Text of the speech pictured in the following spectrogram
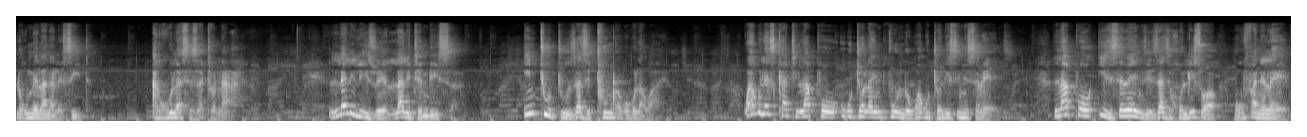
lokumelana lesitha akula sizathu na? Leli lizwe lalithembisa intuthu zazithunqa kobulawayo. Kwakulesikhathi lapho ukuthola imfundo kwakutholisa imisebenzi lapho izisebenzi zaziholiswa ngokufaneleyo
